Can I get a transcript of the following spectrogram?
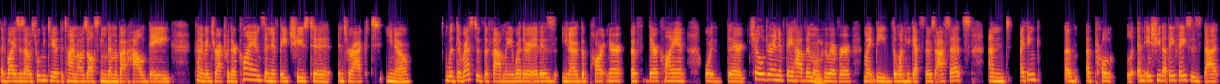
advisors i was talking to at the time i was asking them about how they kind of interact with their clients and if they choose to interact you know with the rest of the family, whether it is, you know, the partner of their client or their children, if they have them, or mm. whoever might be the one who gets those assets. And I think a, a pro, an issue that they face is that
